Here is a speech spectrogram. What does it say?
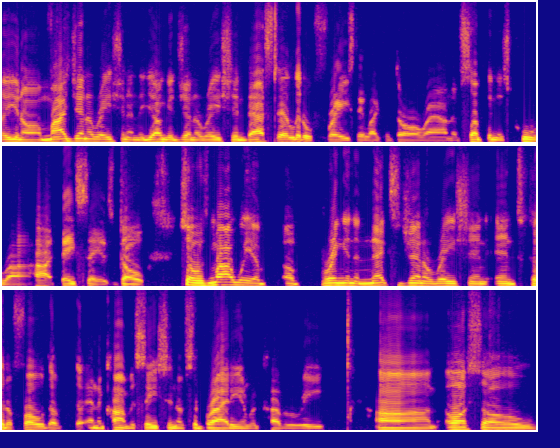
Uh, you know, my generation and the younger generation, that's their little phrase they like to throw around. If something is cool or hot, they say it's dope. So it's my way of, of bringing the next generation into the fold of the, and the conversation of sobriety and recovery. Um, also,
